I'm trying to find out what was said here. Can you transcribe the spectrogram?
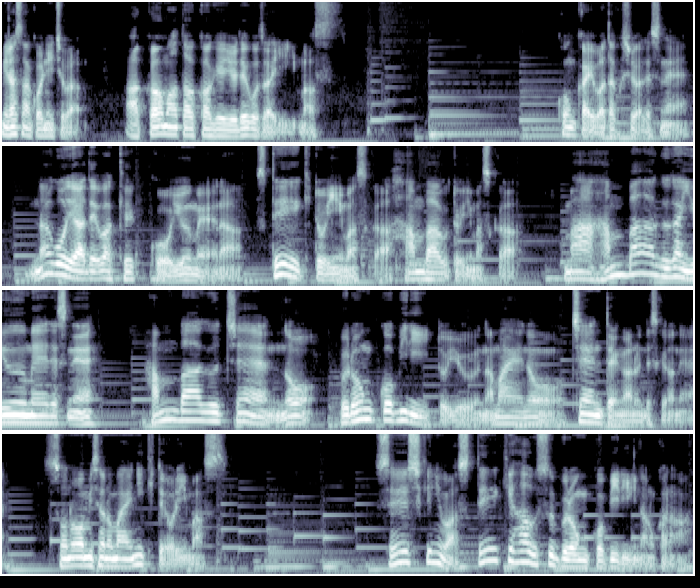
皆さんこんにちは。赤又影湯でございます。今回私はですね、名古屋では結構有名なステーキと言いますか、ハンバーグと言いますか。まあ、ハンバーグが有名ですね。ハンバーグチェーンのブロンコビリーという名前のチェーン店があるんですけどね。そのお店の前に来ております。正式にはステーキハウスブロンコビリーなのかな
